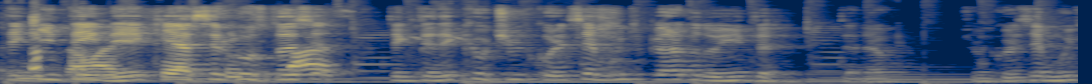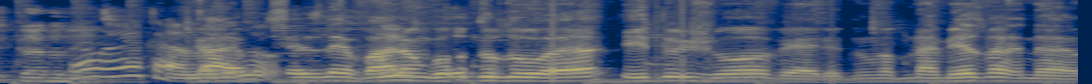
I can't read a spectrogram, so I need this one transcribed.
tem que Então, entender acho que a assim que circunstância. faz. Tem que entender que o time do Corinthians é muito pior que o do Inter, entendeu? O time do Corinthians é muito pior que o do Não é, cara. Cara, eu- vocês levaram o gol do Luan e do Jô, velho. Na mesma. na-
